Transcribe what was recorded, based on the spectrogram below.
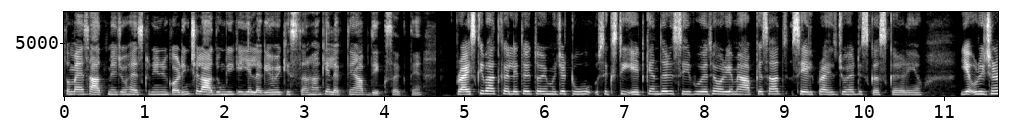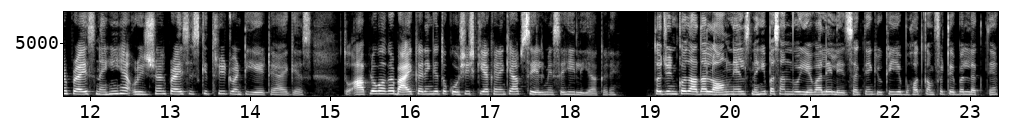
तो मैं साथ में जो है स्क्रीन रिकॉर्डिंग चला दूँगी कि ये लगे हुए किस तरह के लगते हैं, आप देख सकते हैं। प्राइस की बात कर लेते हैं तो ये मुझे टू सिक्सटी एट के अंदर रिसीव हुए थे और ये मैं आपके साथ सेल प्राइस जो है डिस्कस कर रही हूँ। ये ओरिजिनल प्राइस नहीं है ओरिजिनल प्राइस इसकी थ्री ट्वेंटी एट है आई गेस तो आप लोग अगर बाय करेंगे तो कोशिश किया करें कि आप सेल में से ही लिया करें। तो जिनको ज़्यादा लॉन्ग नेल्स नहीं पसंद, वो ये वाले ले सकते हैं क्योंकि ये बहुत कंफर्टेबल लगते हैं।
